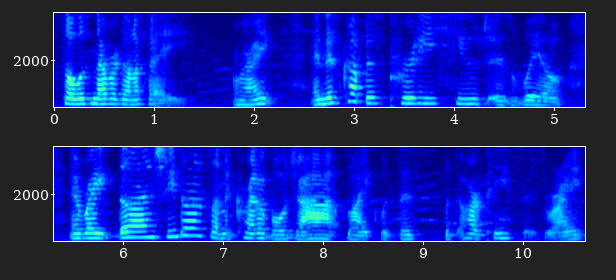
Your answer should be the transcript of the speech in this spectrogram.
So it's never going to fade, right? And this cup is pretty huge as well. And Rae Dunn, she does an incredible job, like with this, with her pieces, right?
